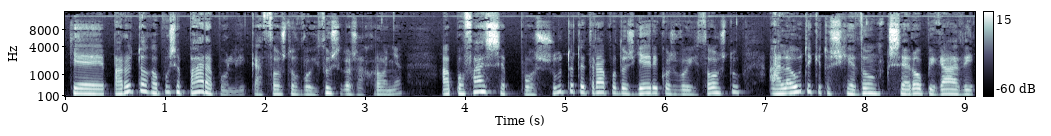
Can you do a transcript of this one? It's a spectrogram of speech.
και παρότι το αγαπούσε πάρα πολύ, καθώς τον βοηθούσε τόσα χρόνια, αποφάσισε πως ούτε ο τετράποδο γέρικος βοηθός του, αλλά ούτε και το σχεδόν ξερό πηγάδι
